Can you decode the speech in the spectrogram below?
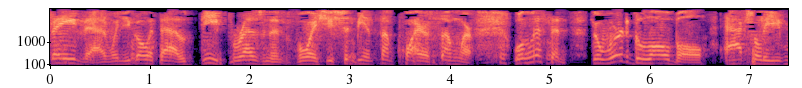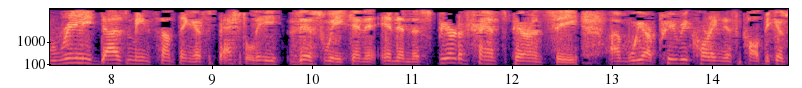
say that. When you go with that deep, resonant voice, you should be in some choir somewhere. Well, listen, the word global actually really does mean something, especially this week. And, in the spirit of transparency, um, we are pre-recording this call because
